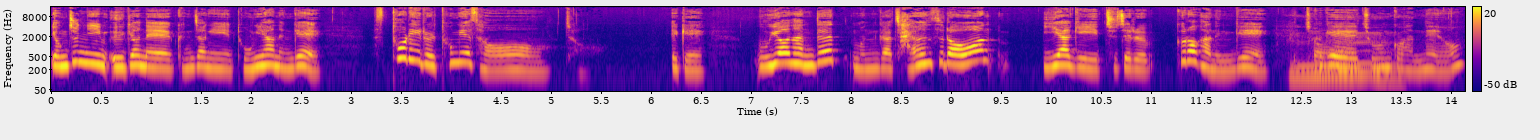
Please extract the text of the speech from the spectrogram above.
영주님 의견에 굉장히 동의하는 게 스토리를 통해서 그쵸. 이게 우연한 듯 뭔가 자연스러운 이야기 주제를 끌어가는 게 그쵸. 그게 좋은 것 같네요.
